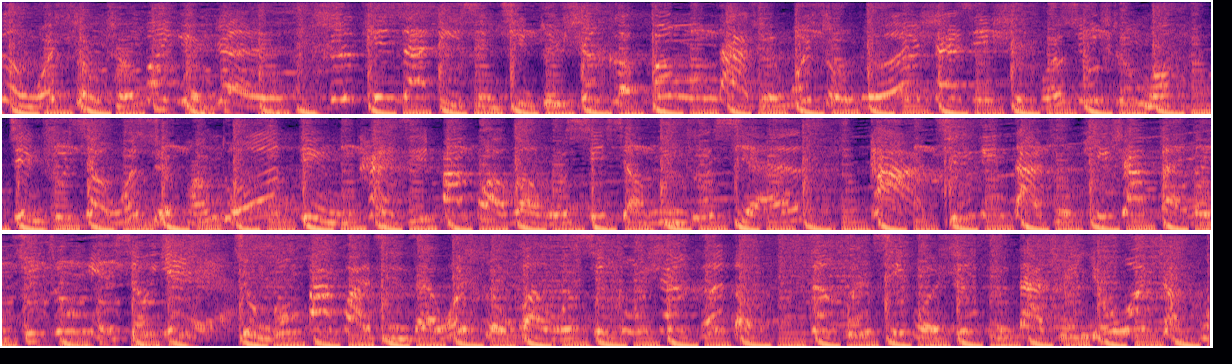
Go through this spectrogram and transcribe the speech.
恨，我手持弯月刃。说天大地陷，气吞山河，崩大权我手得。杀心使佛修成魔，剑出鞘我血滂沱。定太极八卦，万物心向命中显。踏擎天大柱，劈杀百万军中灭硝烟。九宫八卦尽在我手，万我星空山河抖。三魂七魄生死大权由我掌控，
